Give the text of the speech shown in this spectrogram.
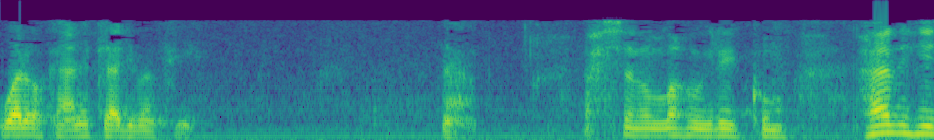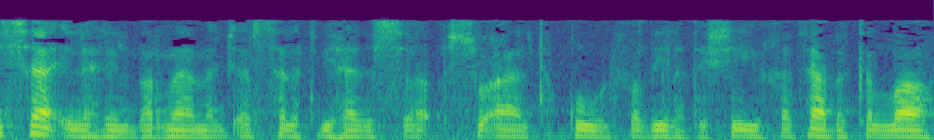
ولو كان كاذبا فيه. نعم. أحسن الله إليكم. هذه سائلة للبرنامج أرسلت بهذا السؤال تقول فضيلة الشيخ أثابك الله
